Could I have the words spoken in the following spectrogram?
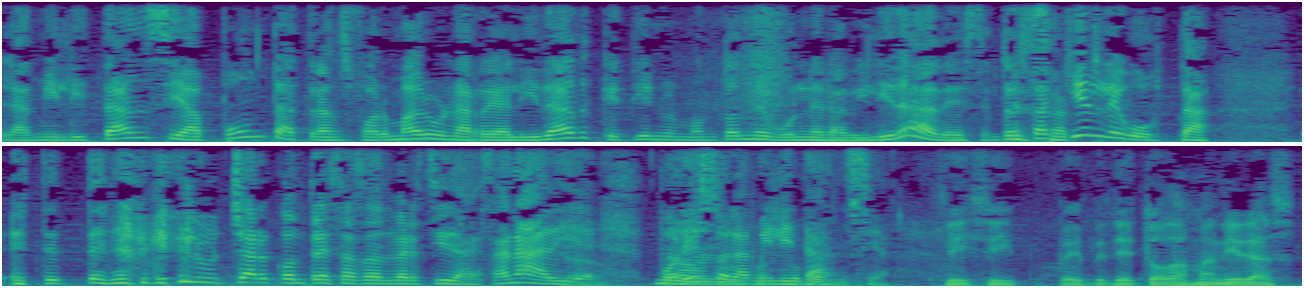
la militancia apunta a transformar una realidad que tiene un montón de vulnerabilidades. Entonces, ¿a quién le gusta este, tener que luchar contra esas adversidades? A nadie. Claro. Por No, eso no, la por militancia. Sí, sí, de todas maneras,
